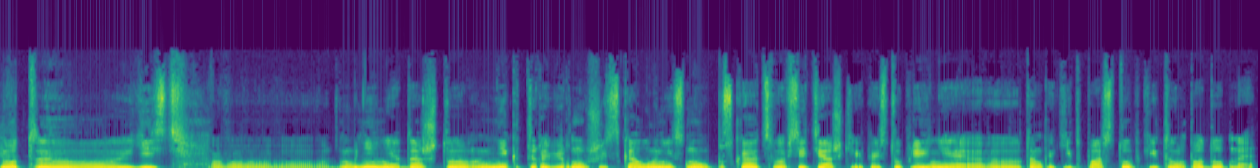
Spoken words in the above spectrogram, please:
Ну вот э, есть э, мнение, да, что некоторые, вернувшись с колонии, снова пускаются во все тяжкие преступления, э, там какие-то поступки и тому подобное.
